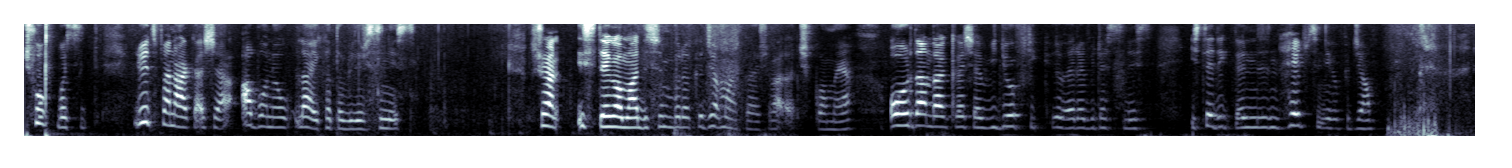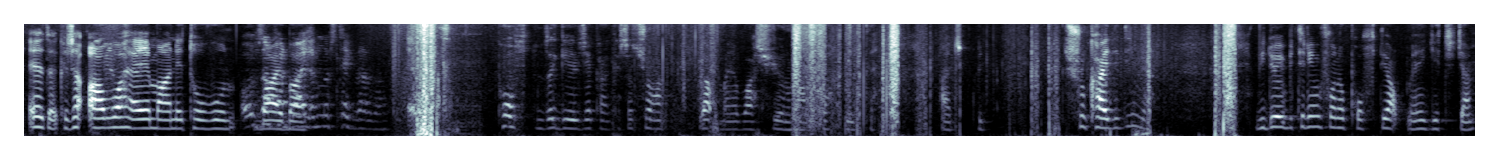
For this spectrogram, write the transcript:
Çok basit. Lütfen arkadaşlar abone olup like atabilirsiniz. Şu an Instagram adresimi bırakacağım arkadaşlar açıklamaya. Oradan da arkadaşlar video fikri verebilirsiniz. İstediklerinizin hepsini yapacağım. Evet arkadaşlar Allah'a emanet olun. Bay bay. Evet. Postu da gelecek arkadaşlar. Şu an yapmaya başlıyorum hatta. Bekle. Azıcık bir... Şunu kaydedeyim ya. Videoyu bitireyim sonra post yapmaya geçeceğim.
